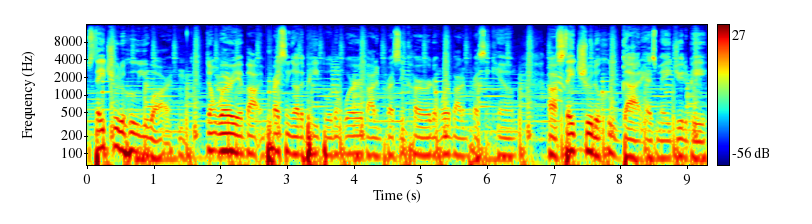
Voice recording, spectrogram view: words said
stay true to who you are. Mm. Don't worry about impressing other people. Don't worry about impressing her. Don't worry about impressing him. Uh, stay true to who God has made you to be,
